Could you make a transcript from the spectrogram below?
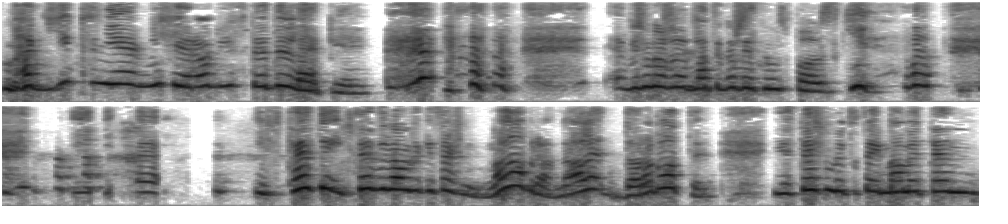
magicznie mi się robi wtedy lepiej. Być może dlatego, że jestem z Polski. I, i wtedy, I wtedy mam takie coś, no dobra, no ale do roboty. Jesteśmy tutaj, mamy ten,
